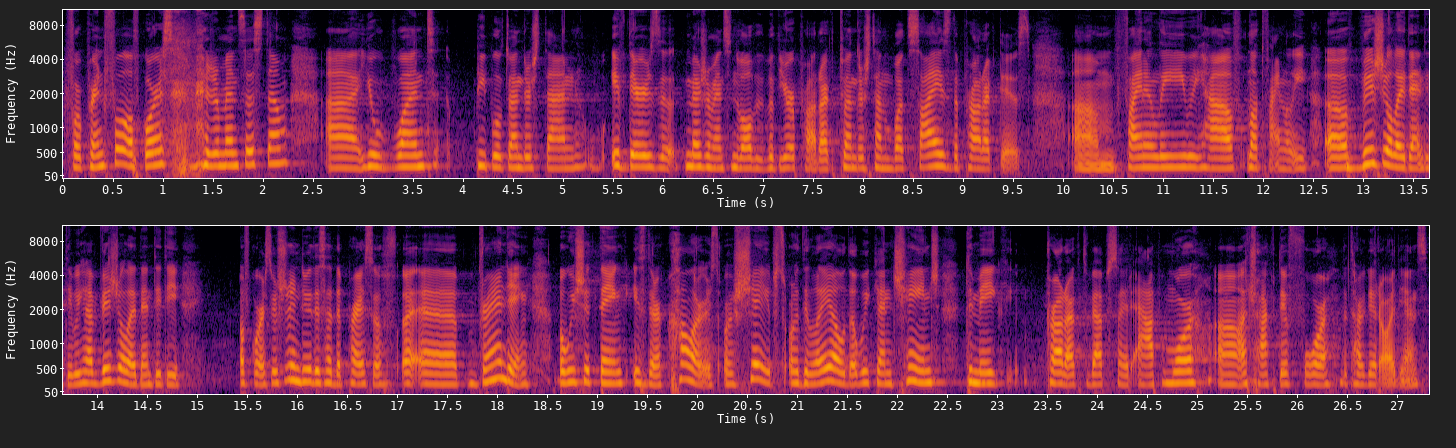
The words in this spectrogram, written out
For Printful, of course, measurement system, uh, you want people to understand if there's measurements involved with your product to understand what size the product is. Um, finally, we have, not finally, uh, visual identity. We have visual identity. Of course, we shouldn't do this at the price of uh, uh, branding, but we should think, is there colors or shapes or the layout that we can change to make product, website, app more uh, attractive for the target audience.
